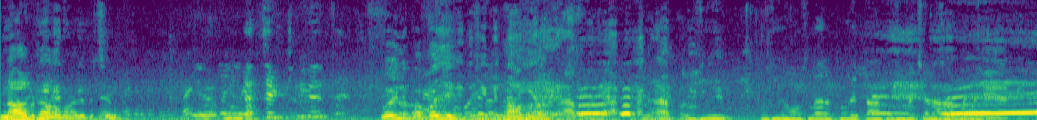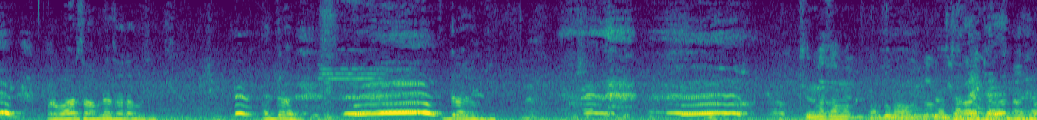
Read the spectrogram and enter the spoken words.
ਨਾਲ ਬਿਠਾ ਲਓ ਮਾੜੇ ਪਿੱਛੇ ਨੂੰ। ਕੋਈ ਨਹੀਂ ਪਾਪਾ ਜੀ ਹੌਸਲਾ ਖਰਾਬ ਹੋ ਗਿਆ ਅੱਖ ਨਾ ਖਰਾਬ ਕਰੋ ਤੁਸੀਂ ਤੁਸੀਂ ਹੌਸਲਾ ਰੱਖੋਗੇ ਤਾਂ ਤੁਸੀਂ ਬੱਚਿਆਂ ਨੂੰ ਸਾਂਭੋਗੇ ਪਰਿਵਾਰ ਸਾਹਮਣੇ ਸਾਰਾ ਤੁਸੀਂ ਇੱਧਰ ਆ ਜਾਓ। ਇੱਧਰ ਆ ਜਾਓ ਤੁਸੀਂ। ਸਿਰਨਾ ਸਾਹਿਬ ਕਰ ਦੋ ਨਾਲ ਧਿਆਨ ਜ਼ਿਆਦਾ ਜ਼ਿਆਦਾ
